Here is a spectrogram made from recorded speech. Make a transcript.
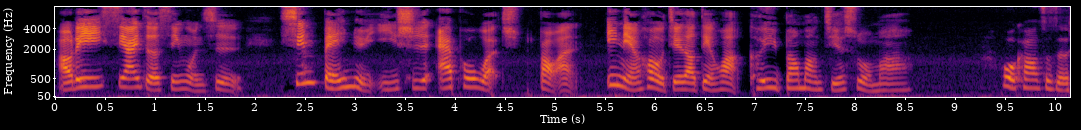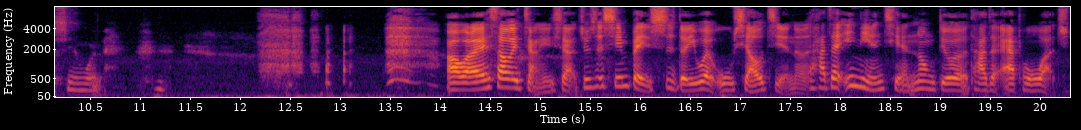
好的，下一则新闻是新北女遗失 Apple Watch 报案，一年后接到电话，可以帮忙解锁吗？我有看到这则新闻，好，我来稍微讲一下，就是新北市的一位吴小姐呢，她在一年前弄丢了她的 Apple Watch，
